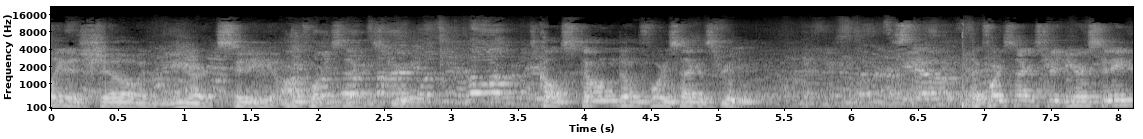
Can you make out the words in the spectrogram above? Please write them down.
played a show in New York City on 42nd Street. It's called Stoned on 42nd Street. Like 42nd Street, New York City.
